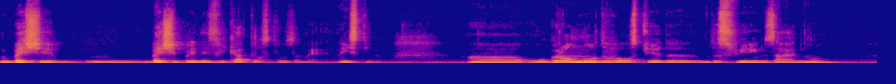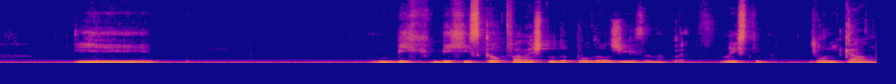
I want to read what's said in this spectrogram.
беше, беше предизвикателство за мен, наистина. А, огромно удоволствие да, да свирим заедно и бих, бих искал това нещо да продължи и за напред. Наистина. Уникално.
